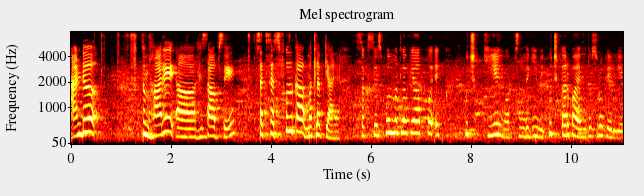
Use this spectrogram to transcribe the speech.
एंड तुम्हारे अ, हिसाब से सक्सेसफुल का मतलब क्या है? सक्सेसफुल मतलब कि आप एक कुछ किए हो आप ज़िंदगी में कुछ कर पाए हो दूसरों के लिए।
